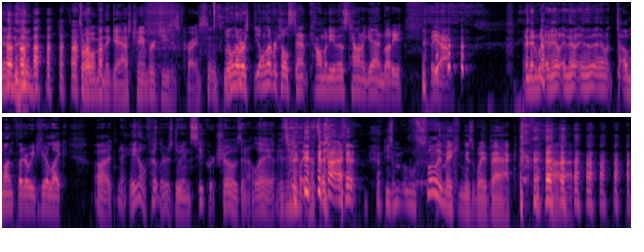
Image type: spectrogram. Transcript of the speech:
and then throw them in the gas chamber. Jesus Christ! You'll never you'll never tell stand up comedy in this town again, buddy. But yeah. And then, and then, and then, and then a month later, we'd hear like uh, Adolf Hitler is doing secret shows in L.A. Like, like, that's He's slowly making his way back. Uh,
